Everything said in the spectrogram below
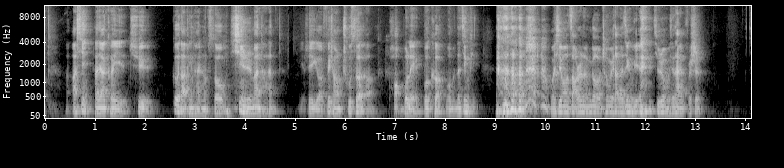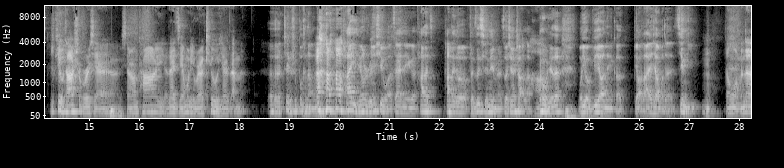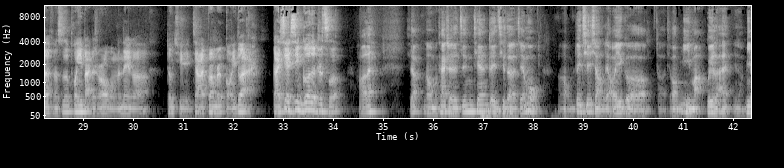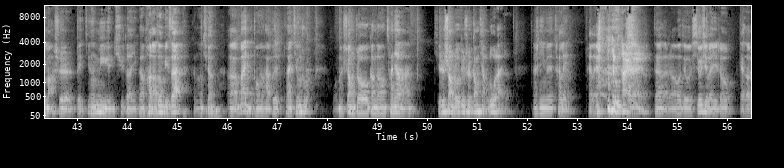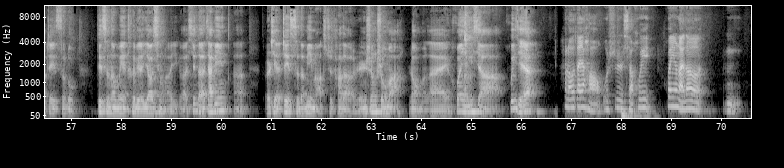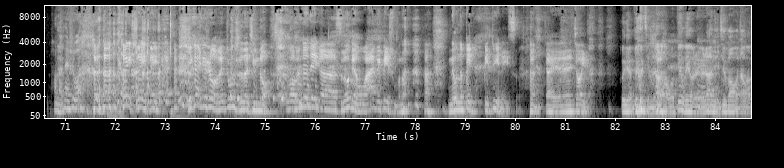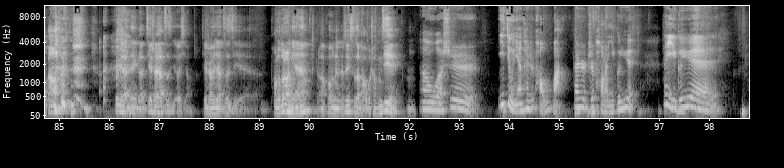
阿信，大家可以去各大平台上搜“信日漫谈”，也是一个非常出色的跑步类博客，我们的竞品。我希望早日能够成为他的竞品。其实我们现在还不是。你 Q 他是不是想想让他也在节目里边 Q 一下咱们？呃，这个是不可能的。他已经允许我在那个他的他那个粉丝群里面做宣传了。哈我觉得我有必要那个表达一下我的敬意。嗯，等我们的粉丝破一百的时候，我们那个争取加专门搞一段感谢信哥的致辞。好嘞，行，那我们开始今天这期的节目。啊、我们这期想聊一个啊叫“密码归来”，啊密码是北京密云区的一个马拉松比赛，可能全呃外地朋友还不太不太清楚。我们上周刚刚参加完，其实上周就是刚想录来着，但是因为太累了，太累了。太累了，太累了，然后就休息了一周，改到这一次录。这次呢，我们也特别邀请了一个新的嘉宾啊、呃而且这次的密码是他的人生首马，让我们来欢迎一下辉姐。Hello，大家好，我是小辉，欢迎来到嗯，跑了再说。可以可以可以，一看就是我们忠实的听众。我们的那个 slogan 我还没背熟呢，你能不能背背对了一次？教教一遍。辉姐不用紧张啊，我并没有这个让你去帮我打广告。慧姐，那个介绍一下自己就行，介绍一下自己跑了多少年，然后那个这次的跑步成绩，嗯，嗯，我是一九年开始跑步吧，但是只跑了一个月，那一个月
